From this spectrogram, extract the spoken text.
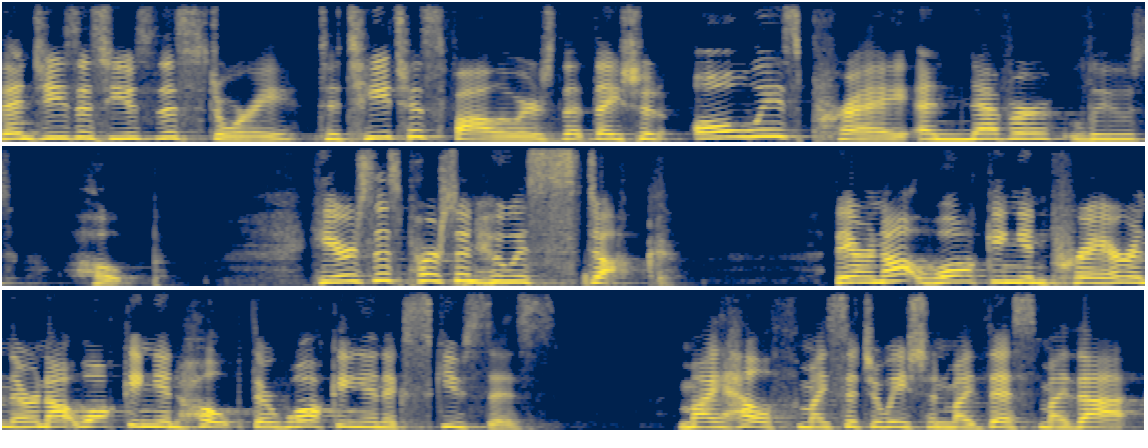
Then Jesus used this story to teach his followers that they should always pray and never lose hope. Here's this person who is stuck. They are not walking in prayer and they're not walking in hope, they're walking in excuses. My health, my situation, my this, my that.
